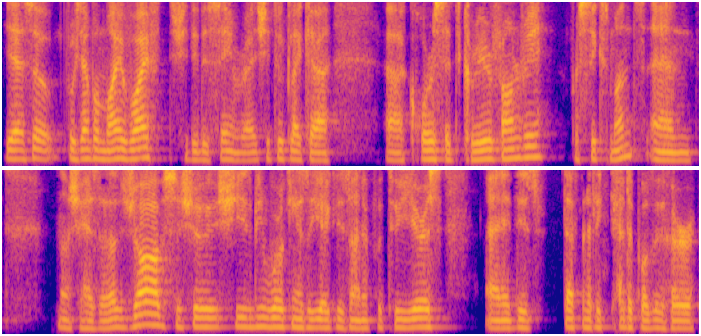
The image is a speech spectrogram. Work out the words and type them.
Yeah. So, for example, my wife, she did the same, right? She took like a, a course at CareerFoundry for six months and now she has a job so she, she's been working as a ux designer for two years and it is definitely catapulted her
